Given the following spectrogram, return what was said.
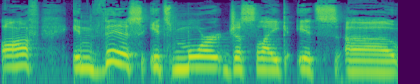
off. In this, it's more just like it's uh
